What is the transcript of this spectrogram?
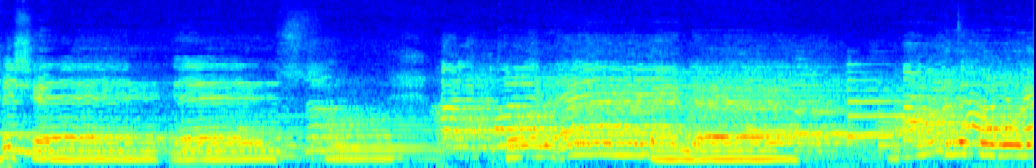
ושנאסר, על כל כל אלה, על כל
